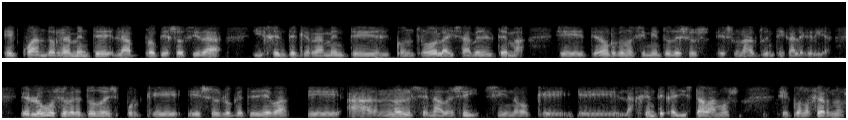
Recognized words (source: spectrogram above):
eh, cuando realmente la propia sociedad y gente que realmente controla y sabe el tema eh, te da un reconocimiento de esos, es una auténtica alegría. Pero luego, sobre todo, es porque eso es lo que te lleva eh, a no el Senado en sí, sino que eh, la gente que allí estábamos, eh, conocernos,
